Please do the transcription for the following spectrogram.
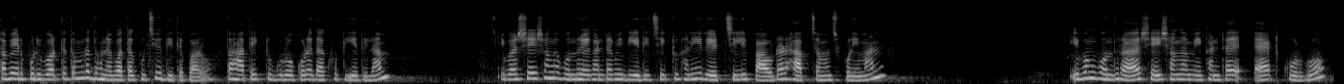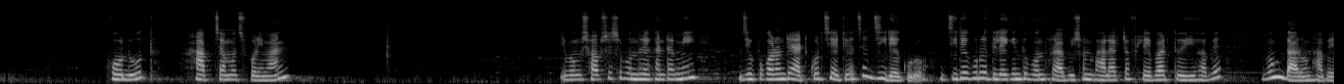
তবে এর পরিবর্তে তোমরা ধনেপাতা কুচিও দিতে পারো। তো হাতে একটু গুঁড়ো করে দেখো, দিয়ে দিলাম। এবার সেই সঙ্গে বন্ধুরা, এখানটা আমি দিয়ে দিচ্ছি একটুখানি রেড চিলি পাউডার হাফ চামচ পরিমাণ। এবং বন্ধুরা, সেই সঙ্গে আমি এখানটায় অ্যাড করব হলুদ হাফ চামচ পরিমাণ। এবং সবশেষে বন্ধুরা, এখানটা আমি যে উপকরণটি অ্যাড করছি, এটি হচ্ছে জিরে গুঁড়ো। জিরে গুঁড়ো দিলে কিন্তু বন্ধুরা ভীষণ ভালো একটা ফ্লেভার তৈরি হবে এবং দারুণ হবে।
